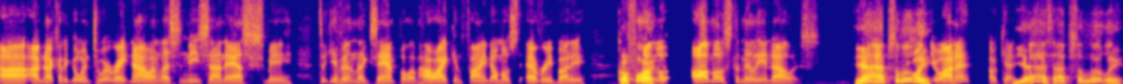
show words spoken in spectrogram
uh, I'm not going to go into it right now unless Nitsan asks me to give an example of how I can find almost everybody. Go for almost, it. Almost a million dollars. Yeah, absolutely. You want, you want, it? Okay. Yes, absolutely.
